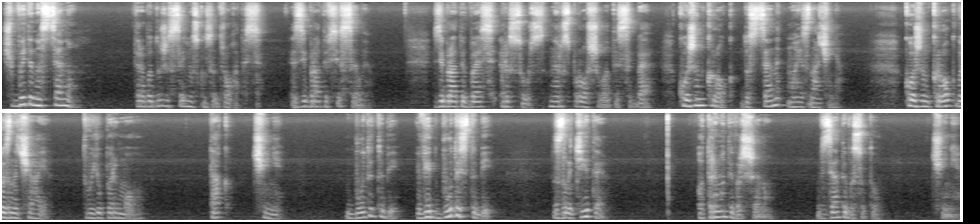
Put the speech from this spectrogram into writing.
Щоб вийти на сцену, треба дуже сильно сконцентруватися, зібрати всі сили, зібрати весь ресурс, не розпорошувати себе. Кожен крок до сцени має значення. Кожен крок визначає твою перемогу. Так чи ні? Бути тобі, відбутись тобі, злетіти, отримати вершину, взяти висоту чи ні.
